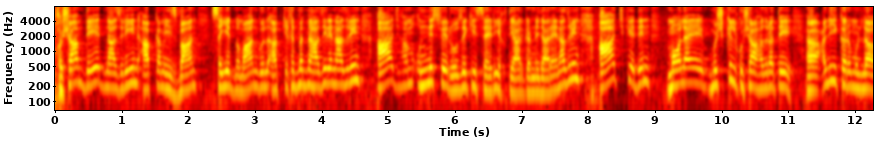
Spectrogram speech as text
खुश आमदेद नाजरीन, आपका मेज़बान सैयद नुमान गुल आपकी खिदमत में हाजिर है। नाजरीन, आज हम उन्नीसवें रोज़े की सहरी इख्तियार करने जा रहे हैं। नाजरीन, आज के दिन मौलाए मुश्किल कुशा हज़रत अली करमुल्ला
